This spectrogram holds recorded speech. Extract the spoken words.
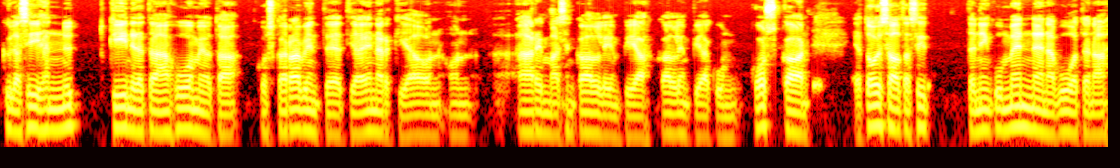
kyllä siihen nyt kiinnitetään huomiota, koska ravinteet ja energia on, on äärimmäisen kalliimpia, kalliimpia kuin koskaan. Ja toisaalta sitten niin kuin menneenä vuotena,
